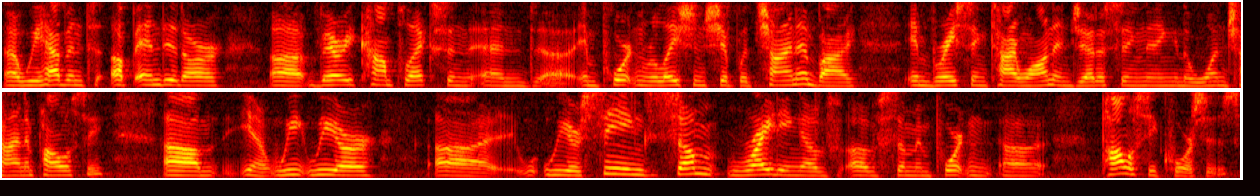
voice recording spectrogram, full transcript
Uh, we haven't upended our uh, very complex and, and uh, important relationship with China by embracing Taiwan and jettisoning the one China policy. Um, you know, we, we are uh, we are seeing some writing of, of some important uh, policy courses,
